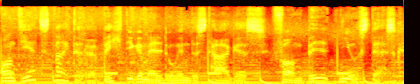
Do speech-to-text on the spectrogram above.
Und jetzt weitere wichtige Meldungen des Tages vom Bild Newsdesk.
